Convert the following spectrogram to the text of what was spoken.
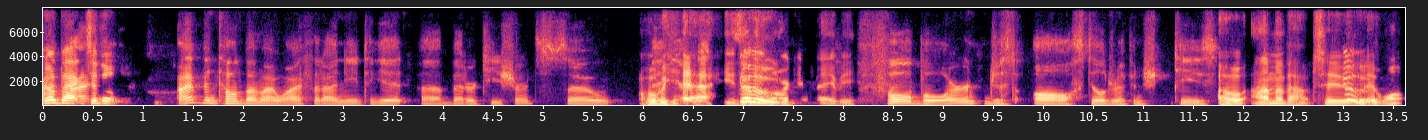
Go I- back I- to the I've been told by my wife that I need to get uh, better T-shirts. So Oh Maybe I yeah, he's in the market, baby. full bore, just all still dripping sh- tees. Oh, I'm about to. Dude. It won't.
